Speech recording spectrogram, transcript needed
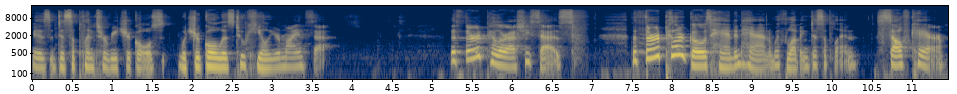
is discipline to reach your goals, which your goal is to heal your mindset. The third pillar, as she says, the third pillar goes hand in hand with loving discipline, self care.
